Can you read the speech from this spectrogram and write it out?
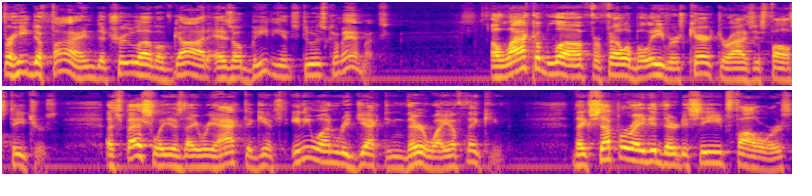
for he defined the true love of God as obedience to his commandments. A lack of love for fellow believers characterizes false teachers, especially as they react against anyone rejecting their way of thinking. They separated their deceived followers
